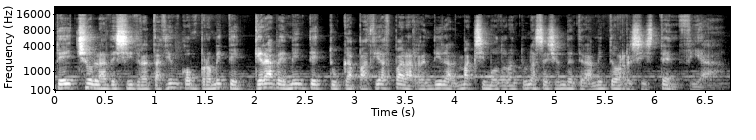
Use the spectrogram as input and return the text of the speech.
De hecho, la deshidratación compromete gravemente tu capacidad para rendir al máximo durante una sesión de entrenamiento de resistencia.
